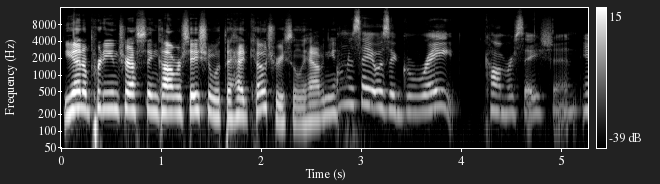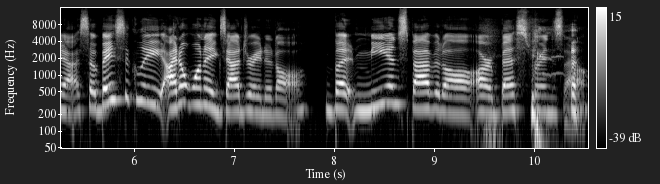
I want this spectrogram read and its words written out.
You had a pretty interesting conversation with the head coach recently, haven't you? I'm gonna say it was a great conversation. Yeah. So basically, I don't want to exaggerate at all, but me and Spavital are best friends now.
